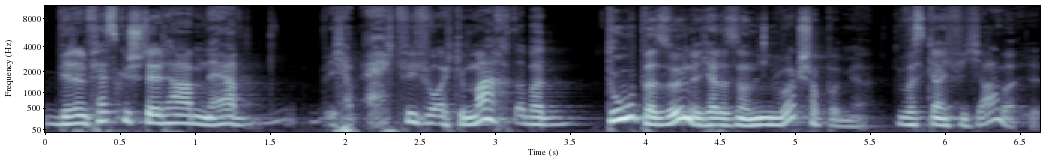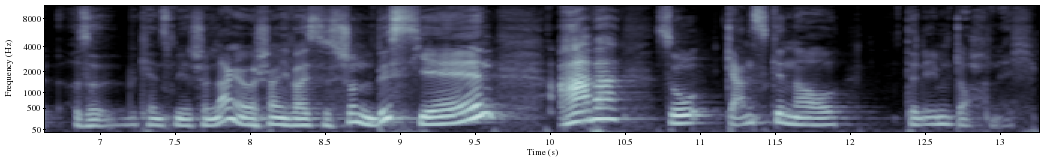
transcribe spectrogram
wir dann festgestellt haben, naja, ich habe echt viel für euch gemacht, aber Du persönlich hattest noch nie einen Workshop bei mir. Du weißt gar nicht, wie ich arbeite. Also, du kennst mich jetzt schon lange, wahrscheinlich weißt du es schon ein bisschen, aber so ganz genau dann eben doch nicht.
